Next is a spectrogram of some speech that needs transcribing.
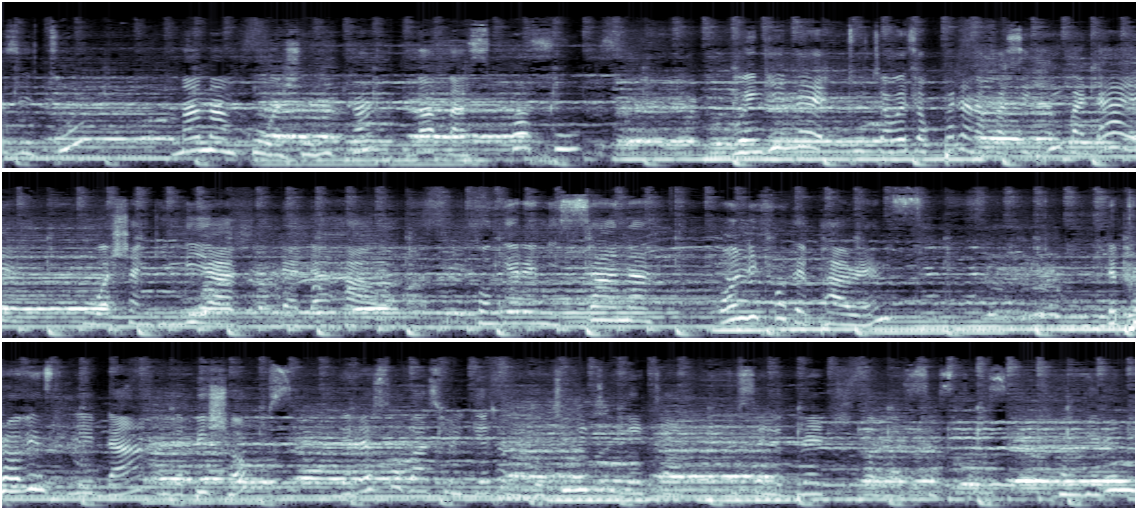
Wazazi tu, mama mkuu wa shirika, baba askofu. Wengine tutaweza kupata nafasi hii baadaye kuwashangilia dada hawa. Hongereni sana. Only for the parents, the province leader and the bishops. The rest of us will get an opportunity later to celebrate our sisters. Hongereni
